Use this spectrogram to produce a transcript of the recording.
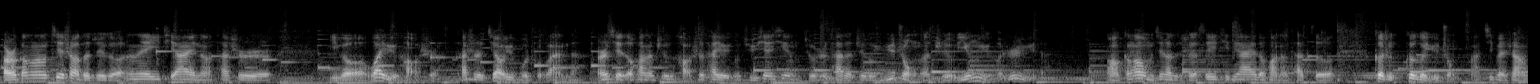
而刚刚介绍的这个 NAETI 呢，它是一个外语考试，它是教育部主办的，而且的话呢，这个考试它有一个局限性，就是它的这个语种呢只有英语和日语的。啊，刚刚我们介绍的这个 CATTI 的话呢，它则各种各个语种啊，基本上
